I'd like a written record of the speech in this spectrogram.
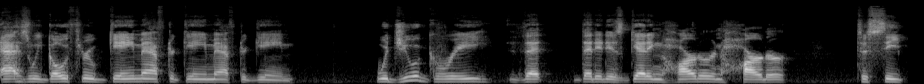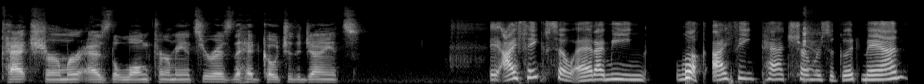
as we go through game after game after game, would you agree that that it is getting harder and harder to see Pat Shurmur as the long term answer as the head coach of the Giants? I think so, Ed. I mean, look, I think Pat Shurmur's a good man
